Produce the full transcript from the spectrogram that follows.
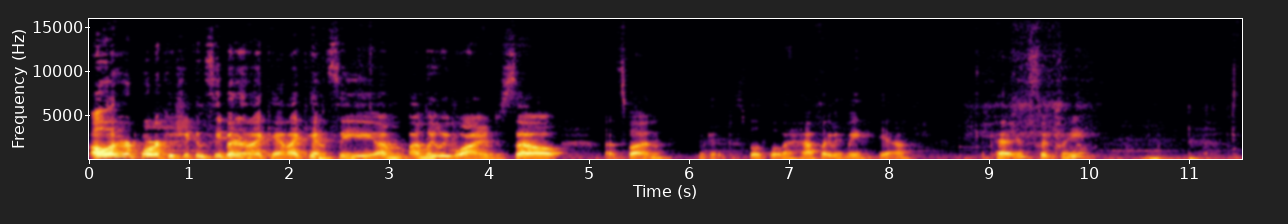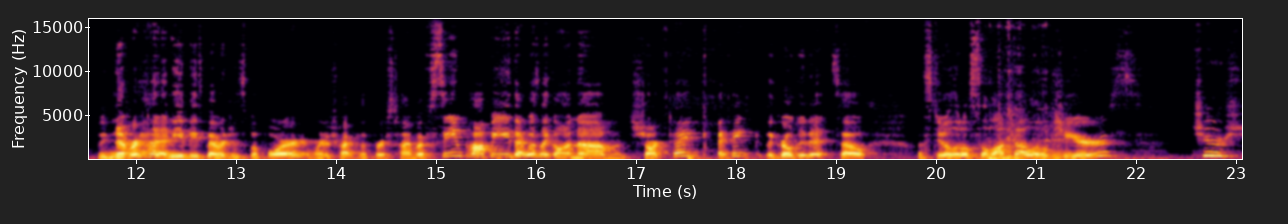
I'll let her pour because she can see better than I can. I can't see. I'm I'm legally blind, so that's fun. Okay, just spill it a little halfway, maybe. Yeah. Okay, switch me. We've never had any of these beverages before, and we're gonna try it for the first time. I've seen Poppi. That was like on um, Shark Tank, I think. The girl did it. So let's do a little cilantro, a little cheers. Cheers,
